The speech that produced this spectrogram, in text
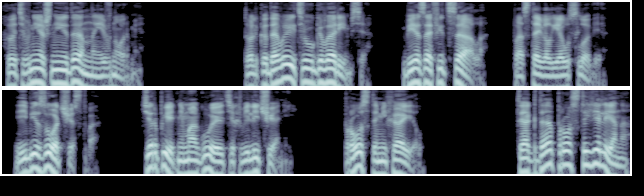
Хоть внешние данные в норме. Только давайте уговоримся. Без официала, поставил я условие. И без отчества. Терпеть не могу этих величаний. Просто Михаил. «Тогда просто Елена»,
